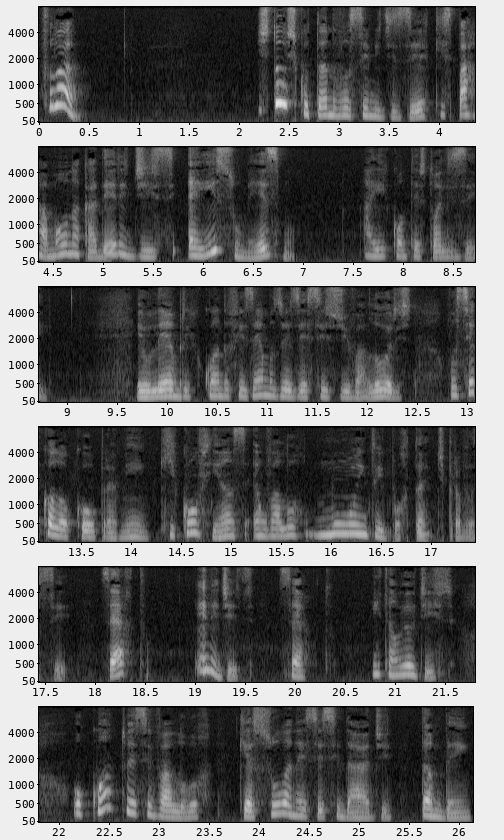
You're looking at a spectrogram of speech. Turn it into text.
Fulano, estou escutando você me dizer que esparramou na cadeira e disse: É isso mesmo? Aí contextualizei. Eu lembro que quando fizemos o exercício de valores, você colocou para mim que confiança é um valor muito importante para você, certo? Ele disse, certo. Então eu disse, o quanto esse valor, que é sua necessidade, também,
